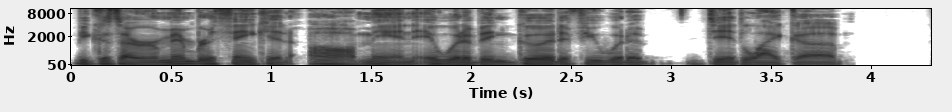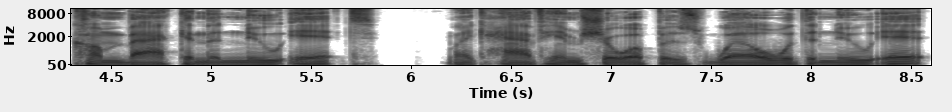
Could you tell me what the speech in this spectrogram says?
because I remember thinking, oh man, it would have been good if he would have did like a comeback in the new It, like have him show up as well with the new It.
